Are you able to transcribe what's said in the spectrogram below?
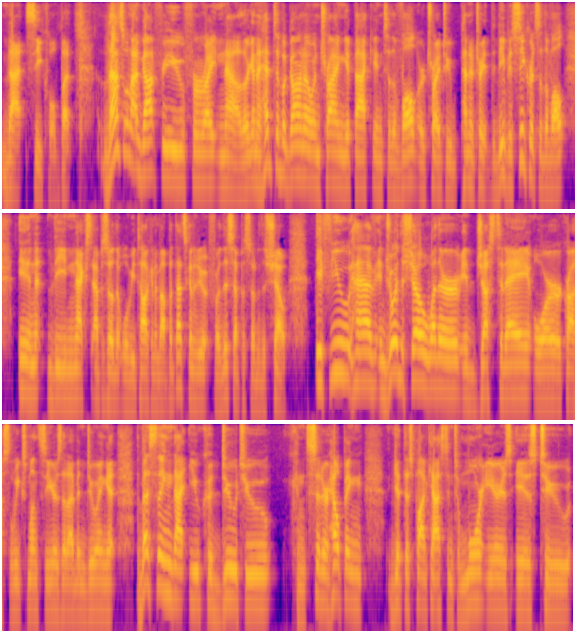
that sequel. But that's what I've got for you for right now. They're going to head to Bogano and try and get back into the vault or try to penetrate the deepest secrets of the vault in the next episode that we'll be talking about. But that's going to do it for this episode of the show. If you have enjoyed the show, whether it just today or across the weeks, months, years that I've been doing it, the best thing that you could do to consider helping get this podcast into more ears is to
